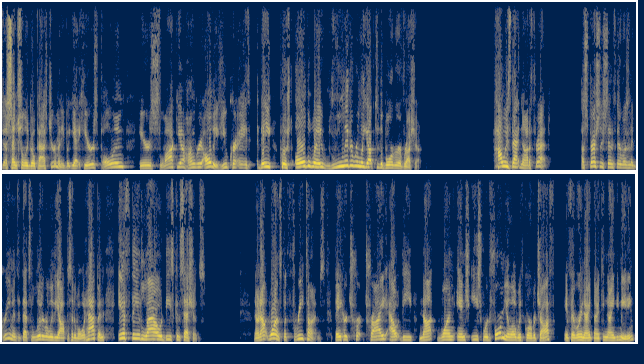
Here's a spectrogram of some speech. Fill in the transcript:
essentially go past Germany. But yet here's Poland, here's Slovakia, Hungary, all these Ukraine. They pushed all the way literally up to the border of Russia. How is that not a threat? Especially since there was an agreement that that's literally the opposite of what would happen if they allowed these concessions. Now, not once, but three times, Baker tr- tried out the not one inch eastward formula with Gorbachev in February 9, 1990 meeting.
